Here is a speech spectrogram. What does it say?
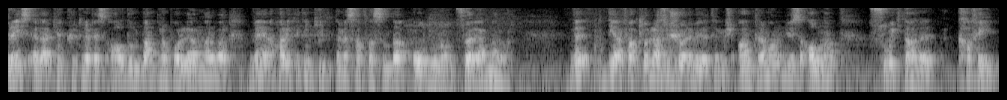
Brace ederken kötü nefes aldığından raporlayanlar var. Ve hareketin kilitleme safhasında olduğunu söyleyenler var. Ve diğer faktörler ise şöyle belirtilmiş. Antrenman öncesi alınan su miktarı, kafein,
